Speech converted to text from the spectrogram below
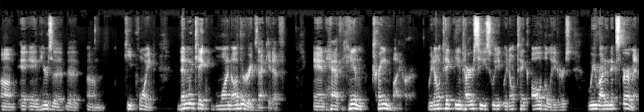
um, and, and, here's a, the um, key point. Then we take one other executive and have him trained by her. We don't take the entire C-suite. We don't take all of the leaders we run an experiment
